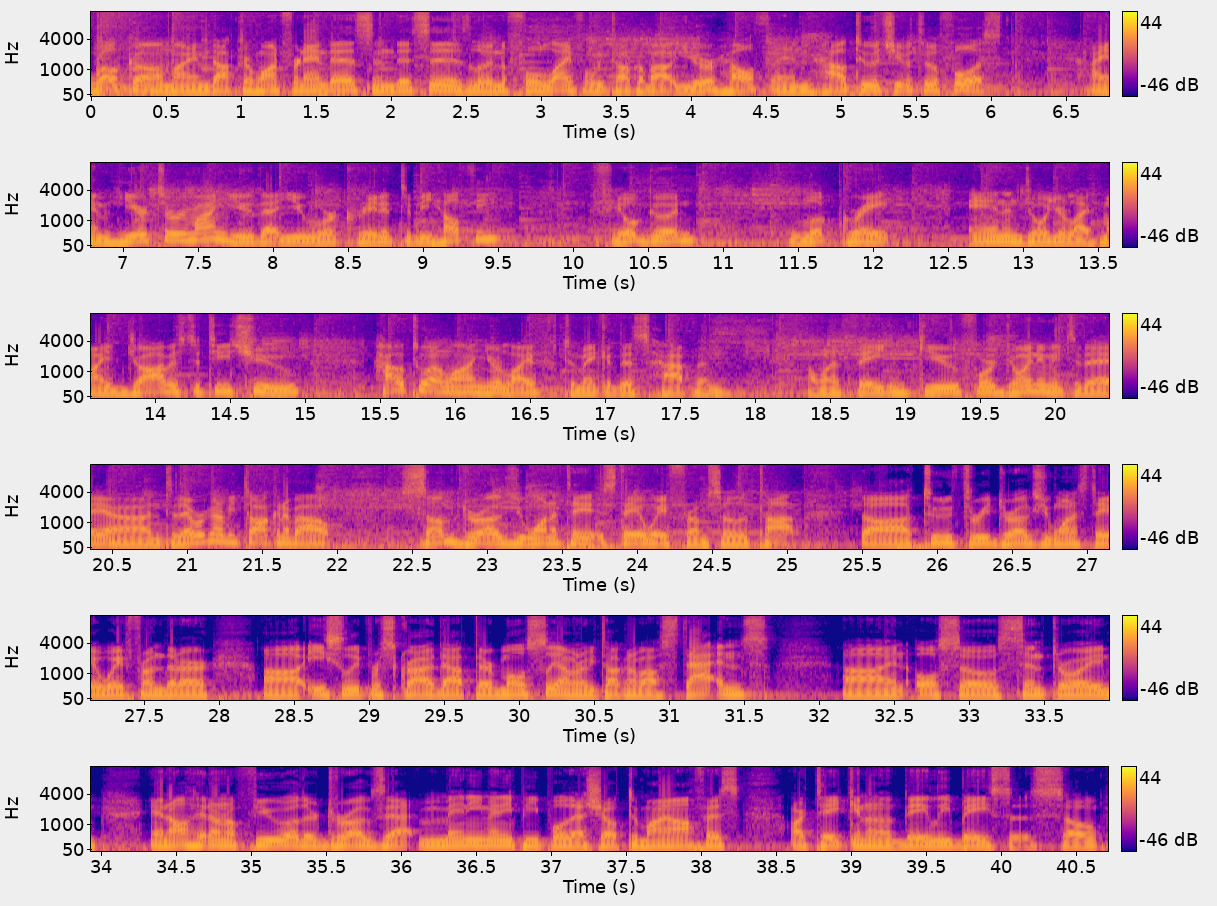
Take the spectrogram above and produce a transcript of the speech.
Welcome. I am Dr. Juan Fernandez, and this is Living the Full Life, where we talk about your health and how to achieve it to the fullest. I am here to remind you that you were created to be healthy, feel good, look great, and enjoy your life. My job is to teach you how to align your life to make this happen. I want to thank you for joining me today. Uh, and today we're going to be talking about some drugs you want to stay away from. So, the top uh, two to three drugs you want to stay away from that are uh, easily prescribed out there. Mostly, I'm going to be talking about statins. Uh, and also Synthroid. And I'll hit on a few other drugs that many, many people that show up to my office are taking on a daily basis. So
